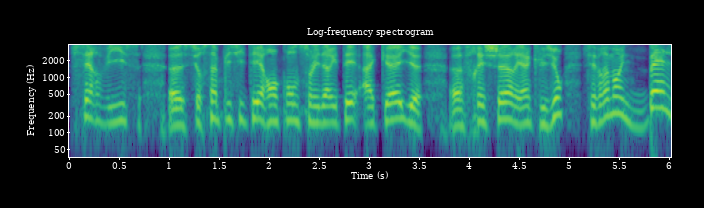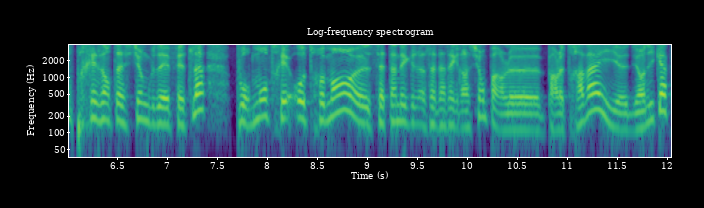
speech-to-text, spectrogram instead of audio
service, euh, sur simplicité, rencontre, solidarité, accueil, euh, fraîcheur et inclusion. C'est vraiment une belle présentation que vous avez faite là pour montrer autrement euh, cette, cette, intégration par le, par le travail euh, du handicap.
